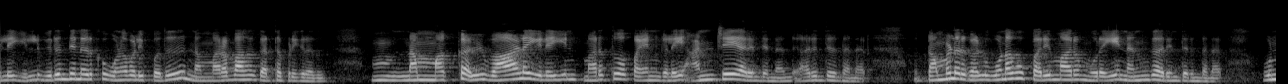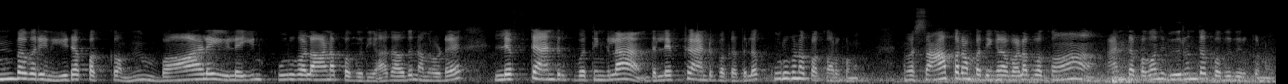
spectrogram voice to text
இலையில் விருந்தினருக்கு உணவளிப்பது நம் மரபாக கருதப்படுகிறது. நம் மக்கள் வாழை இலையின் மருத்துவ பயன்களை அன்றே அறிந்தனர் அறிந்திருந்தனர். தமிழர்கள் உணவு பரிமாறும் முறையை நன்கு அறிந்திருந்தனர். உண்பவரின் இடப்பக்கம் வாழை இலையின் குறுகலான பகுதி அதாவது நம்மளோட லெஃப்ட் ஹேண்ட் இருக்குது பார்த்தீங்களா? இந்த லெஃப்ட் ஹேண்டு பக்கத்தில் குறுகுன பக்கம் இருக்கணும். நம்ம சாப்பிட்றோம் பார்த்தீங்களா? வலை பக்கம் அந்த பக்கம் வந்து விருந்த பகுதி இருக்கணும்.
